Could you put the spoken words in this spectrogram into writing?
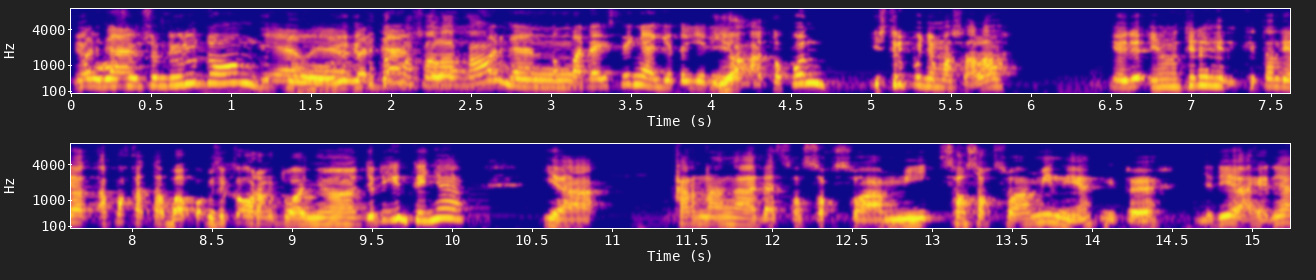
ya urusin sendiri dong gitu. Iya, bener. Ya, itu kan masalah kamu. bergantung pada istrinya gitu jadi. Ya ataupun istri punya masalah ya yang nanti deh kita lihat apa kata bapak misalnya ke orang tuanya. Jadi intinya ya karena nggak ada sosok suami, sosok suami nih ya gitu ya. Jadi ya akhirnya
